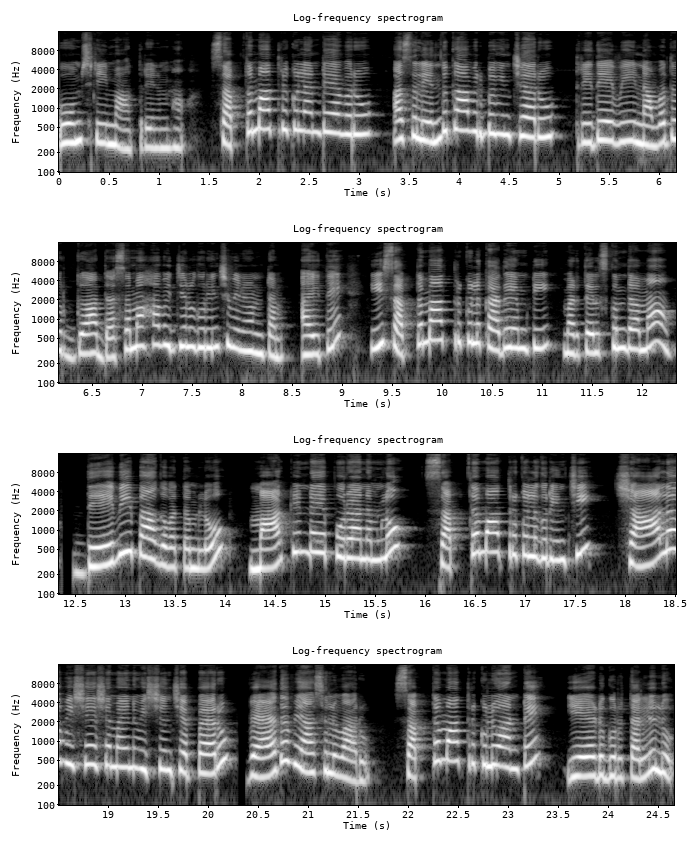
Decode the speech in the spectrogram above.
ఓం శ్రీ మాత్రే నమ. సప్తమాతృకులు అంటే ఎవరు? అసలు ఎందుకు ఆవిర్భవించారు? త్రిదేవి నవదుర్గ దశమహావిద్యల గురించి విని ఉంటాం అయితే ఈ సప్తమాతృకుల కథ ఏమిటి? మరి తెలుసుకుందామా? దేవి భాగవతంలో మార్కండేయ పురాణంలో సప్తమాతృకుల గురించి చాలా విశేషమైన విషయం చెప్పారు వేద వ్యాసుల వారు. సప్తమాతృకులు అంటే ఏడుగురు తల్లులు.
